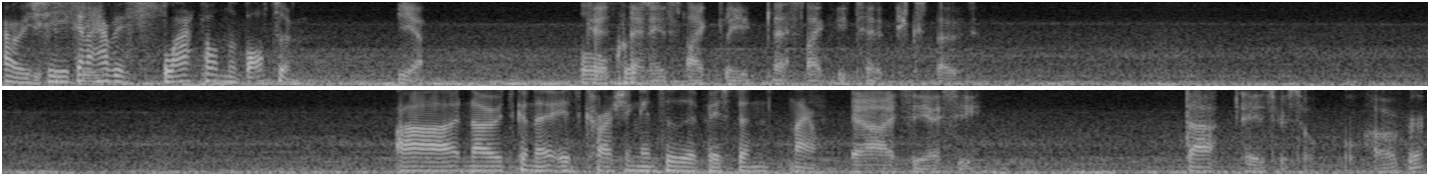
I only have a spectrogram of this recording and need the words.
Oh, You so you're gonna have it flat on the bottom. yeah, because then it's likely less likely to explode. Uh, no, it's gonna, it's crashing into the piston now. Yeah, I see. I see. That is resolvable. However,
